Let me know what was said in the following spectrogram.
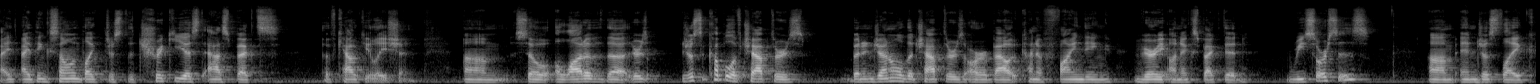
I, I think, some of like just the trickiest aspects of calculation. Um, so a lot of the there's just a couple of chapters, but in general the chapters are about kind of finding very unexpected resources um, and just like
